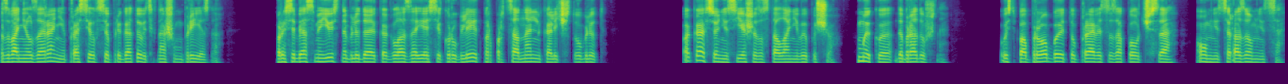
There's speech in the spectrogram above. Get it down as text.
Звонил заранее, просил все приготовить к нашему приезду. Про себя смеюсь, наблюдая, как глаза Яси круглеют пропорционально количеству блюд. Пока все не съешь, из-за стола не выпущу. Хмыкаю добродушно. Пусть попробует управиться за полчаса. Умница-разумница.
